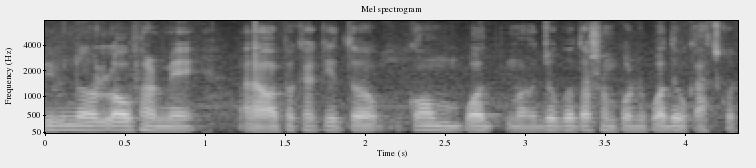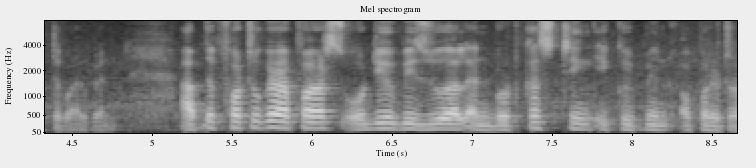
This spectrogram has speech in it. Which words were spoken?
বিভিন্ন ল ফার্মে অপেক্ষাকৃত কম পদ যোগ্যতা সম্পন্ন পদেও কাজ করতে পারবেন। আপনি photographers audio visual and broadcasting equipment operator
